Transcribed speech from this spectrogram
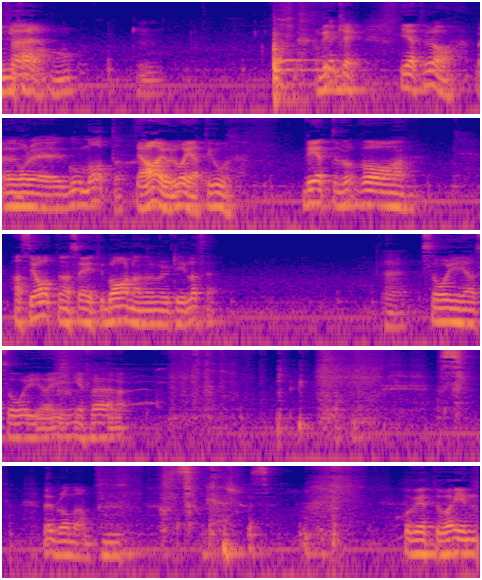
Ingefära. Mm. Mm. Okej. Jättebra. Men var det god mat då? Ja, jo, det var jättegod. Vet du vad asiaterna säger till barnen när de har gjort illa sig? Nej. Soja, soja, ingefära. Det är bra namn. Och vet du vad in,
